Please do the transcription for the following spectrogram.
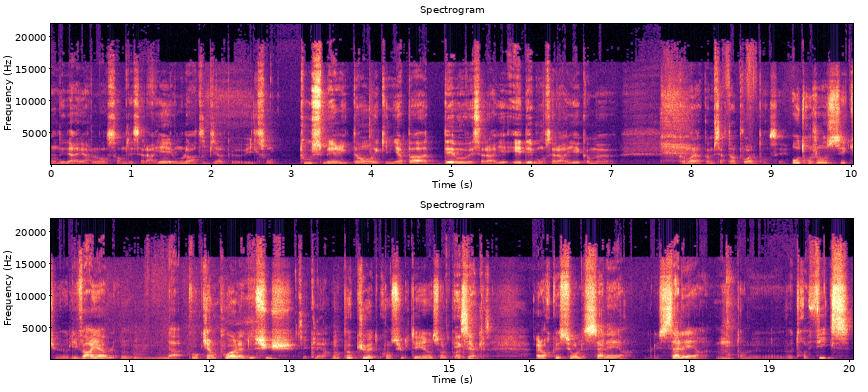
on, est derrière l'ensemble des salariés et on leur dit bien qu'ils sont tous méritants et qu'il n'y a pas des mauvais salariés et des bons salariés comme, euh, comme, voilà, comme certains pourraient le penser. Autre chose, c'est que les variables, on n'a aucun poids là-dessus. C'est clair. On peut que être consulté hein, sur le principe. Exact. Alors que sur le salaire, le salaire, mm. dans le, votre fixe,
